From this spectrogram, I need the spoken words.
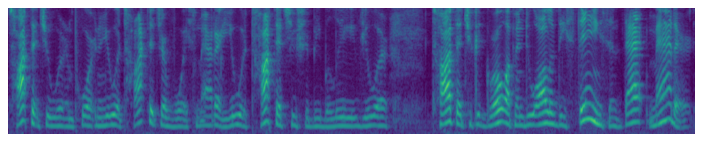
taught that you were important. You were taught that your voice mattered. You were taught that you should be believed. You were taught that you could grow up and do all of these things, and that mattered.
